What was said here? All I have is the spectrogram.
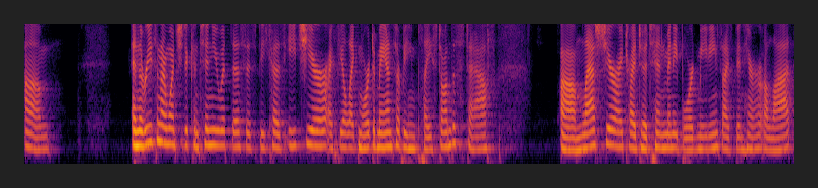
Um, And the reason I want you to continue with this is because each year I feel like more demands are being placed on the staff. Um, last year, I tried to attend many board meetings. I've been here a lot,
